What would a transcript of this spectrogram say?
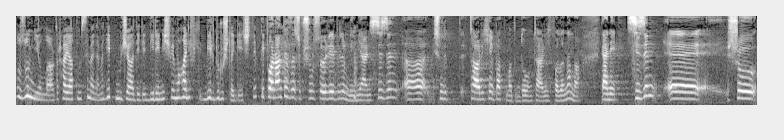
Uzun yıllardır hayatımız hemen hemen hep mücadele, direniş ve muhalif bir duruşla geçti. Bir parantez açıp şunu söyleyebilir miyim? Yani sizin e, şimdi tarihe bakmadım doğum tarihi falan ama yani sizin e, şu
